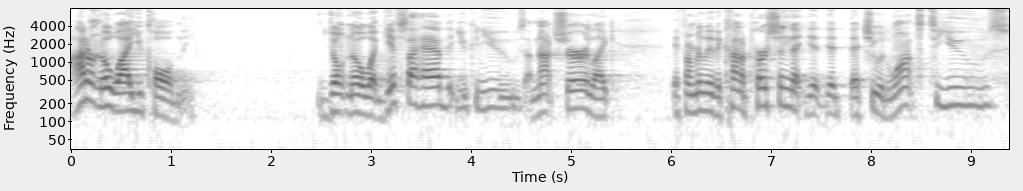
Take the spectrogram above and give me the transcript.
I don't know why you called me. You don't know what gifts I have that you can use. I'm not sure, like, if I'm really the kind of person that you, that, that you would want to use.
